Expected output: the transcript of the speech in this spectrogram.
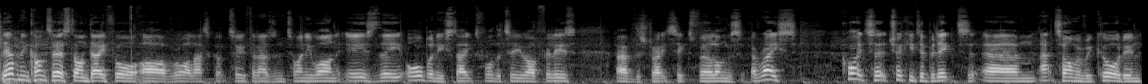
The opening contest on day four of Royal Ascot 2021 is the Albany Stakes for the two-year fillies of the straight six furlongs. A race quite uh, tricky to predict um, at time of recording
